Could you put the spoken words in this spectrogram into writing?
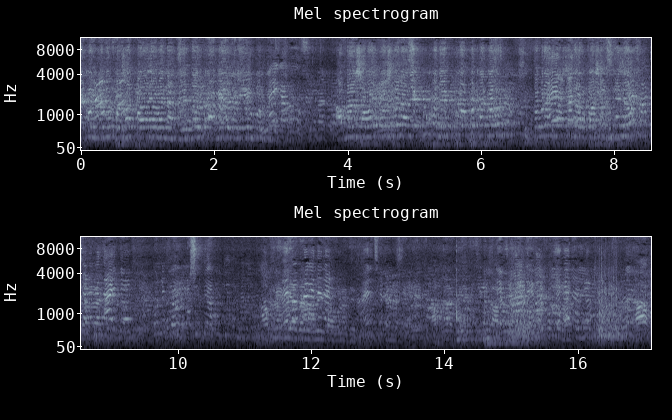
এখন কোনো প্রসাদ পাওয়া যাবে না যেহেতু আগে শুরু করবে আপনারা সবাই বসবেন আর একটুক্ষণ একটু অপেক্ষা করুন তোমরা পাশে ঢুকে যাও আপনি দিয়ে দেন আমি পাবো না আপনার দিয়ে দিচ্ছি কিন্তু আপনি তো ভাতে নিয়ে আপ-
